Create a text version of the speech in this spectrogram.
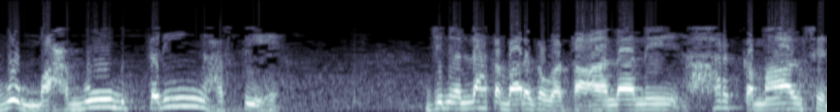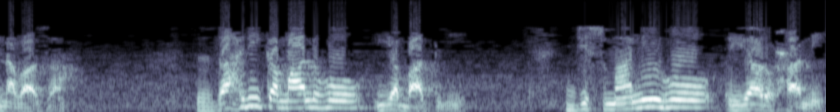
وہ محبوب ترین ہستی ہے، جنہیں اللہ تبارک و تعالی نے ہر کمال سے نوازا۔ ظاہری کمال ہو یا باطنی، جسمانی ہو یا روحانی۔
